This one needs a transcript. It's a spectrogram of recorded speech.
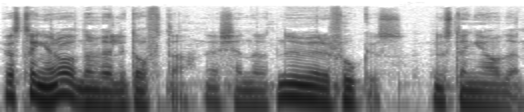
Jag stänger av den väldigt ofta. Jag känner att nu är det fokus. Nu stänger jag av den.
